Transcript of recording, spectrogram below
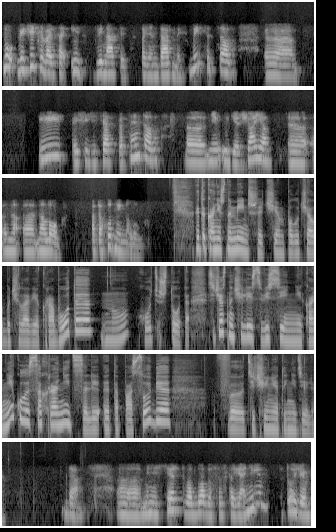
ну, вычисливается из 12 календарных месяцев, э, и 60% э, не удержая э, э, налог, подоходный налог. Это, конечно, меньше, чем получал бы человек, работая, но хоть что-то. Сейчас начались весенние каникулы. Сохранится ли это пособие в течение этой недели? Да. Министерство благосостояния тоже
